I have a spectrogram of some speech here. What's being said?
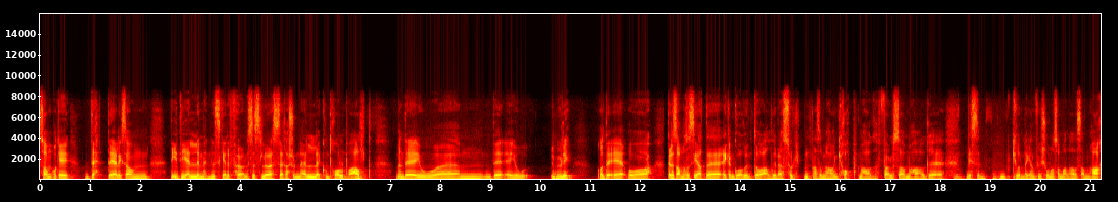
Som OK, dette er liksom det ideelle mennesket, det følelsesløse, rasjonelle, kontroll på alt. Men det er jo, ehm, det er jo umulig. Og det er, å, det er det samme som å si at eh, jeg kan gå rundt og aldri være sulten. Altså, Vi har en kropp, vi har følelser, vi har eh, visse grunnleggende funksjoner som alle sammen har.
